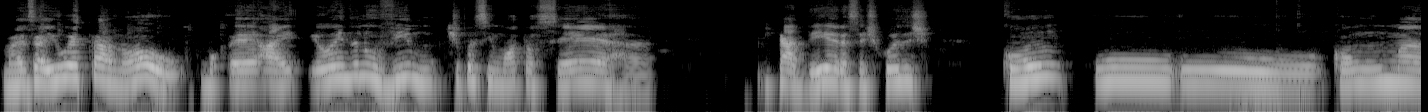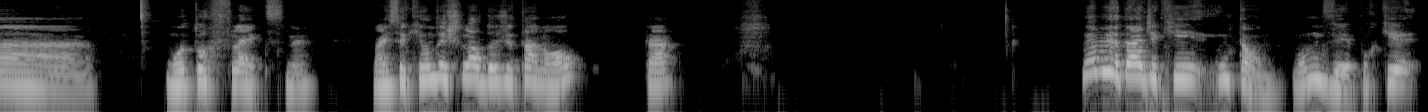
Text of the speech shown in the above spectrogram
Mas aí o etanol, é, eu ainda não vi, tipo assim, motosserra, picadeira, essas coisas, com o, o com uma motor flex, né? Mas isso aqui é um destilador de etanol, tá? Na verdade, aqui, então, vamos ver, porque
